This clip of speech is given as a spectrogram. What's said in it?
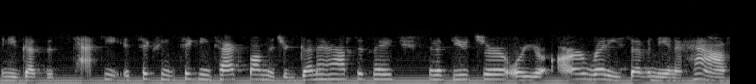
and you've got this tacky, ticking, ticking tax bomb that you're going to have to pay in the future or you're already 70 and a half,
